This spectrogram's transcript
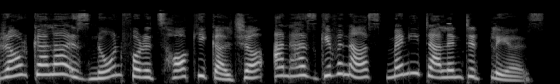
Rourkela is known for its hockey culture and has given us many talented players.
